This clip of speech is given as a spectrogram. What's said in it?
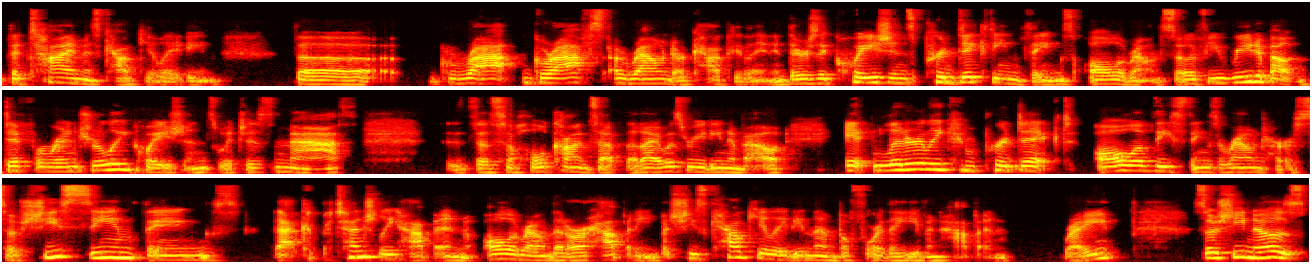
the time is calculating the gra- graphs around are calculating. There's equations predicting things all around. So if you read about differential equations, which is math, that's a whole concept that I was reading about. It literally can predict all of these things around her. So she's seeing things that could potentially happen all around that are happening, but she's calculating them before they even happen, right? So she knows,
